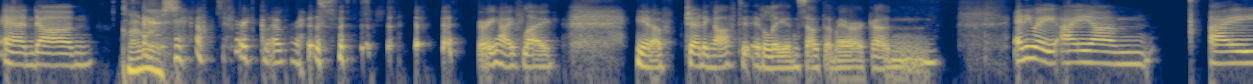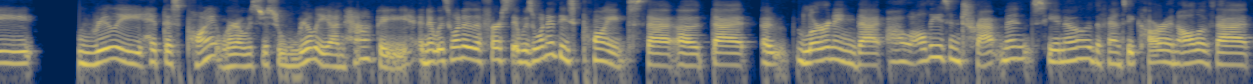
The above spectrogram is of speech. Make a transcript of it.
And, um, Glamorous. it was very glamorous. very high flying, you know, jetting off to Italy and South America. And anyway, I um, I really hit this point where I was just really unhappy, and it was one of the first. It was one of these points that uh, that uh, learning that oh, all these entrapments, you know, the fancy car and all of that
